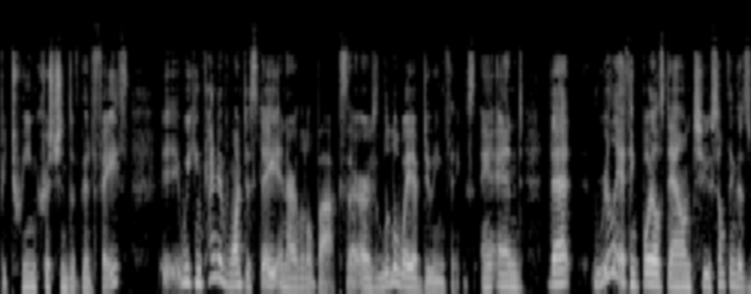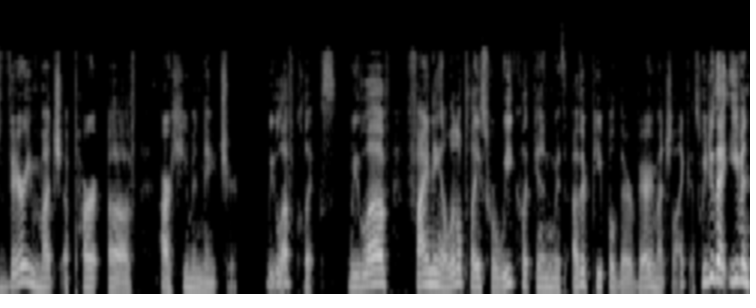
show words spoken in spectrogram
between Christians of good faith, Eh, we can kind of want to stay in our little box, our, little way of doing things. And, and that really, I think, boils down to something that's very much a part of our human nature. We love clicks. We love finding a little place where we click in with other people that are very much like us. We do that even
